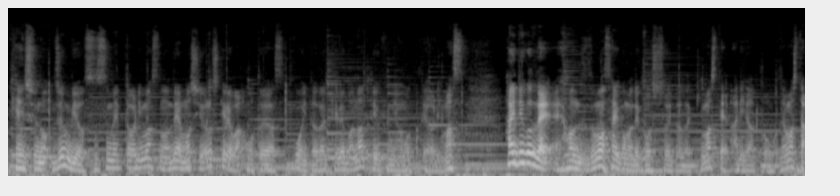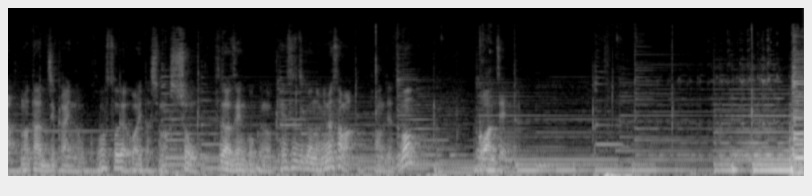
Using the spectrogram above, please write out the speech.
研修の準備を進めておりますのでもしよろしければお問い合わせをいただければなというふうに思っております。はいということで本日も最後までご視聴いただきましてありがとうございました。また次回の放送でお会いいたしましょう。それでは全国の建設業の皆様本日もご安全に。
